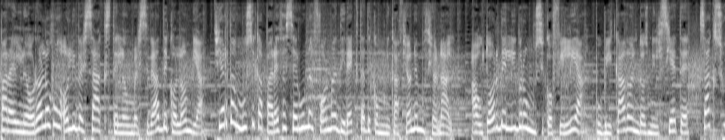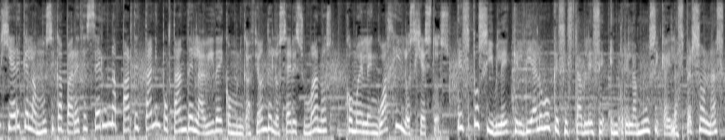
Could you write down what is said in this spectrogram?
Para el neurólogo Oliver Sacks de la Universidad de Colombia, cierta música parece ser una forma directa de comunicación emocional. Autor del libro Musicofilia, publicado en 2007, Sacks sugiere que la música parece ser una parte tan importante en la vida y comunicación de los seres humanos como el lenguaje y los gestos. Es posible que el diálogo que se establece entre la música y las personas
